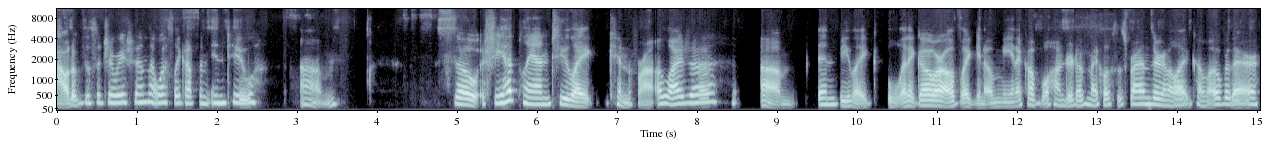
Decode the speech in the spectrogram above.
out of the situation that Wesley got them into. Um, so she had planned to like confront Elijah um, and be like, let it go, or else, like, you know, me and a couple hundred of my closest friends are to like come over there.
